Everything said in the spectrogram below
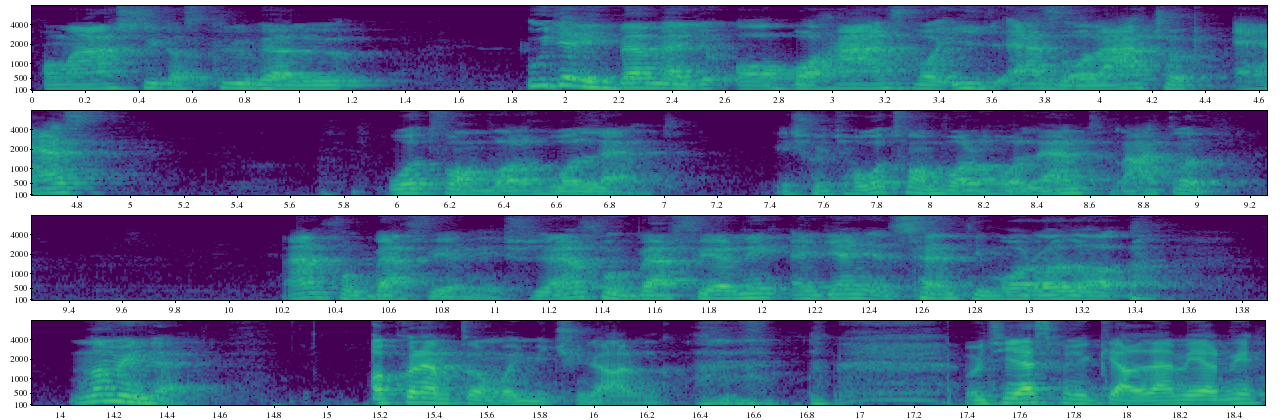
a másik az körülbelül ugyanígy bemegy abba a házba, így ez alá, csak ez ott van valahol lent. És hogyha ott van valahol lent, látod, nem fog beférni. És hogyha nem fog beférni, egy ennyi szenti marad a... Na minden. Akkor nem tudom, hogy mit csinálunk. Úgyhogy ezt mondjuk kell lemérni,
